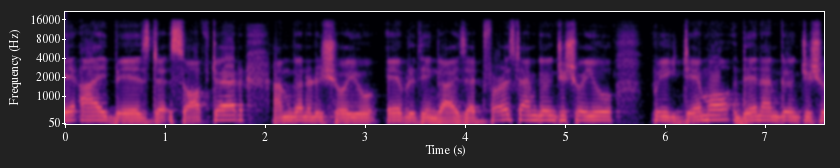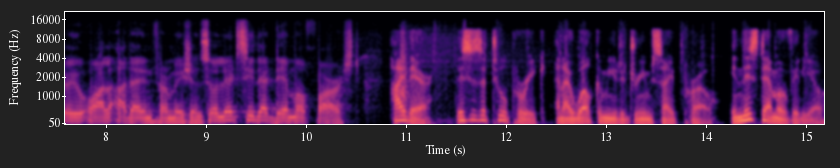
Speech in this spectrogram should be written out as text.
AI based software. I'm going to show you everything guys. At first I'm going to show you quick demo then I'm going to show you all other information. So let's see the demo first. Hi there, this is Atul Parikh and I welcome you to DreamSite Pro. In this demo video,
